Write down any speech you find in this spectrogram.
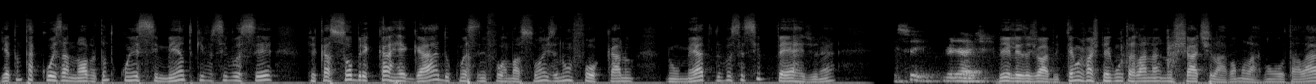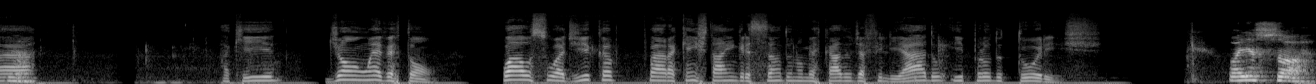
E é tanta coisa nova, tanto conhecimento que se você ficar sobrecarregado com essas informações e não focar no, no método, você se perde, né? Isso aí, verdade. Beleza, Job. Temos mais perguntas lá no chat lá. Vamos lá, vamos voltar lá. Aqui, John Everton. Qual sua dica para quem está ingressando no mercado de afiliado e produtores? Olha só,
